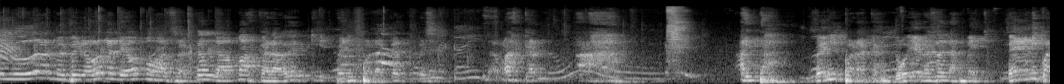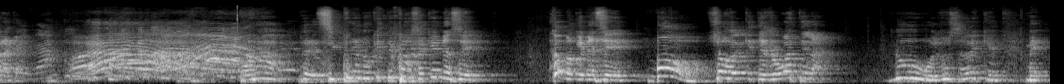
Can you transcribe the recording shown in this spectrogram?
ayudarme! Pero ahora le vamos a sacar la máscara. A ver, ¿quién? Vení para acá. La máscara. Ah. Ahí está. Vení para acá. Te voy a agarrar las mechas. Vení para acá. Pará, eh, Cipriano, ¿qué te pasa? ¿Qué me hace? ¿Cómo que me hace? ¿Vos sos el que te robaste la...? No, vos sabés que me,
